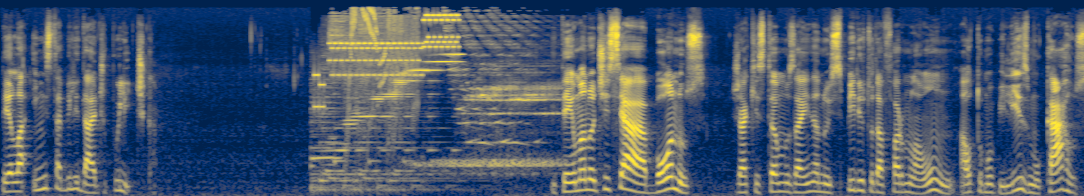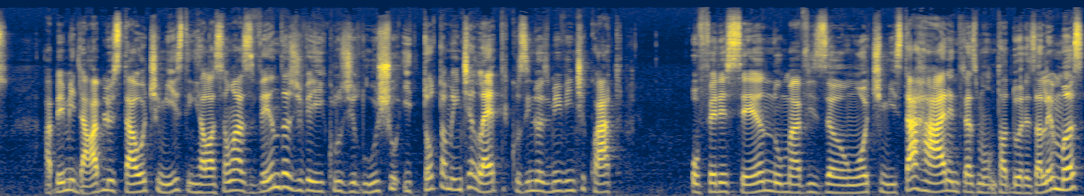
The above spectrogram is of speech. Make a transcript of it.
pela instabilidade política. E tem uma notícia bônus, já que estamos ainda no espírito da Fórmula 1, automobilismo, carros. A BMW está otimista em relação às vendas de veículos de luxo e totalmente elétricos em 2024, oferecendo uma visão otimista rara entre as montadoras alemãs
